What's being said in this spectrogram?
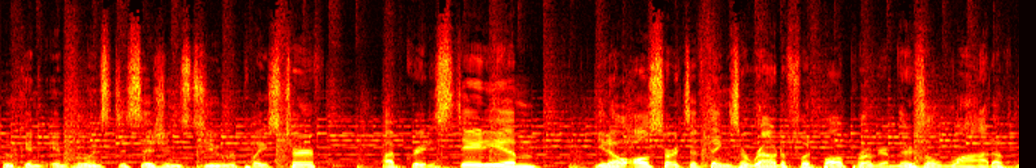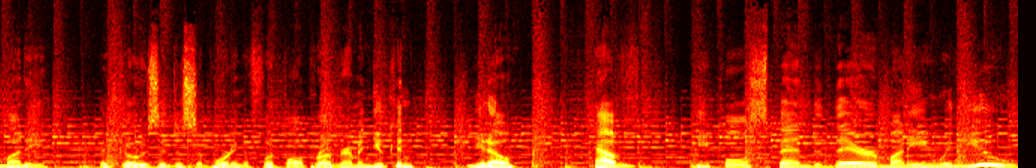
who can influence decisions to replace turf, upgrade a stadium, you know, all sorts of things around a football program. There's a lot of money that goes into supporting a football program, and you can, you know, have people spend their money with you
